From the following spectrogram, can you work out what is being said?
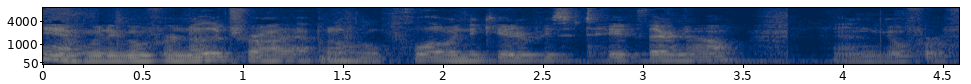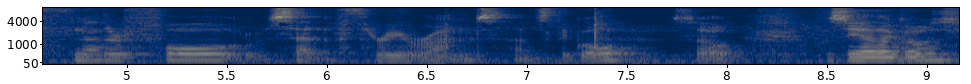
Okay, I'm gonna go for another try. I put a little flow indicator piece of tape there now and go for another full set of three runs. That's the goal. So we'll see how that goes.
